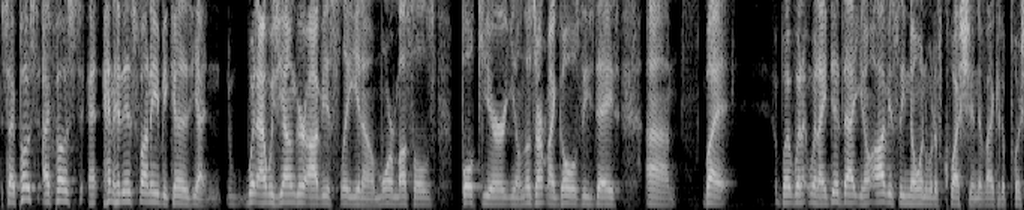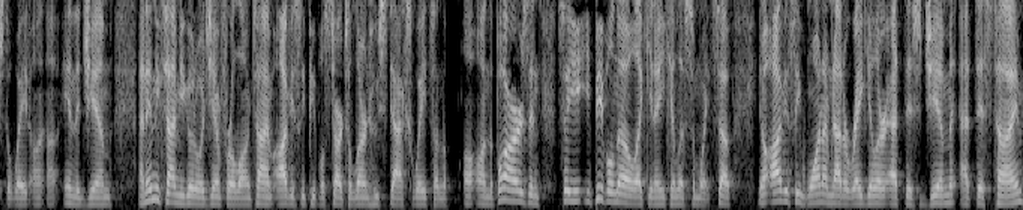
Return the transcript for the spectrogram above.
So I post, I post, and it is funny because, yeah, when I was younger, obviously, you know, more muscles, bulkier. You know, those aren't my goals these days. Um, but but when when I did that, you know, obviously no one would have questioned if I could have pushed the weight on, uh, in the gym. And anytime you go to a gym for a long time, obviously people start to learn who stacks weights on the on the bars, and so you, you, people know like you know you can lift some weights. So you know, obviously one, I'm not a regular at this gym at this time,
